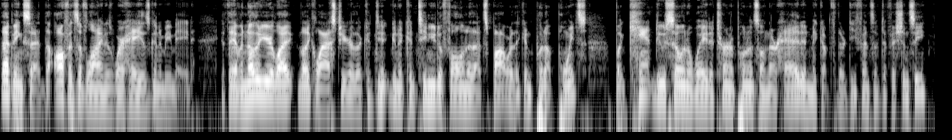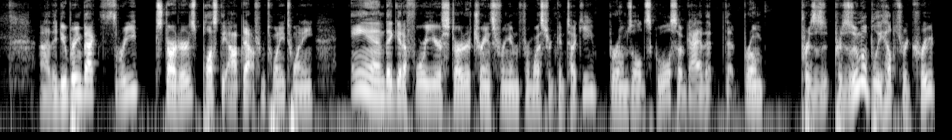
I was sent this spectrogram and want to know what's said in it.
That being said, the offensive line is where hay is going to be made. If they have another year like, like last year, they're going to continue to fall into that spot where they can put up points, but can't do so in a way to turn opponents on their head and make up for their defensive deficiency. Uh, they do bring back three starters plus the opt out from 2020, and they get a four year starter transferring in from Western Kentucky, Brohm's old school, so a guy that, that Brohm pres- presumably helped recruit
